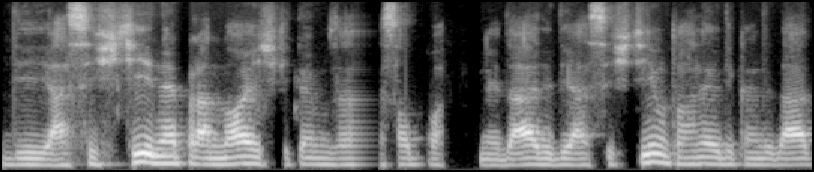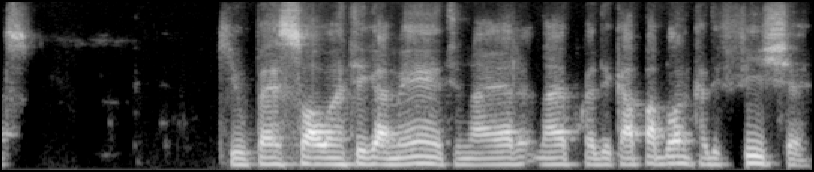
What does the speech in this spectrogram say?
de assistir, né, para nós que temos essa oportunidade de assistir um torneio de candidatos que o pessoal antigamente, na, era, na época de Capablanca, de Fischer,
